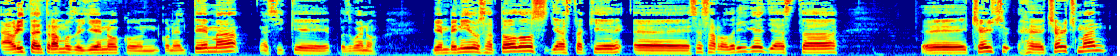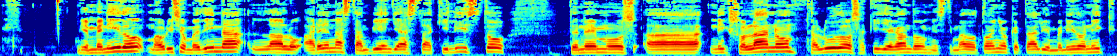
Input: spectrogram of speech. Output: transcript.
ahorita entramos de lleno con, con, el tema, así que, pues bueno, bienvenidos a todos, ya está aquí eh, César Rodríguez, ya está eh, eh, Churchman, bienvenido, Mauricio Medina, Lalo Arenas también ya está aquí listo, tenemos a Nick Solano, saludos, aquí llegando mi estimado Toño, ¿qué tal? Bienvenido Nick.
